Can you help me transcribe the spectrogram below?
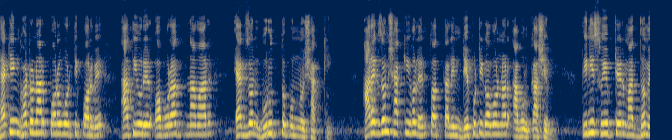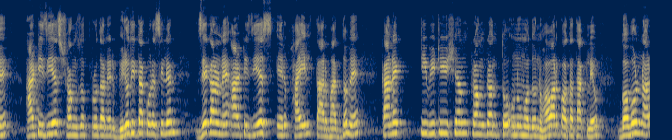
হ্যাকিং ঘটনার পরবর্তী পর্বে আতিউরের অপরাধ নামার একজন গুরুত্বপূর্ণ সাক্ষী। আরেকজন সাক্ষী হলেন তৎকালীন ডেপুটি গভর্নর আবুল কাশেম। তিনি সুইফটের মাধ্যমে আরটিজিএস সংযোগ প্রদানের বিরোধিতা করেছিলেন, যে কারণে আরটিজিএস এর ফাইল তার মাধ্যমে কানেক্টিভিটি সংক্রান্ত অনুমোদন হওয়ার কথা থাকলেও গভর্নর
